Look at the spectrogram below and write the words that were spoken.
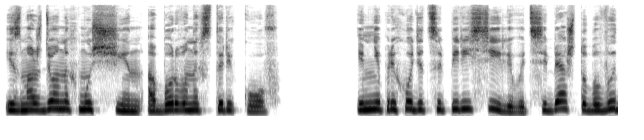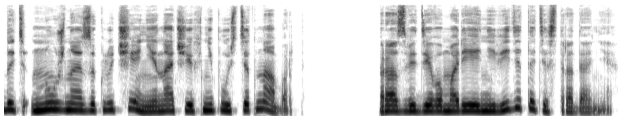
изможденных мужчин, оборванных стариков. И мне приходится пересиливать себя, чтобы выдать нужное заключение, иначе их не пустят на борт. Разве Дева Мария не видит эти страдания?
